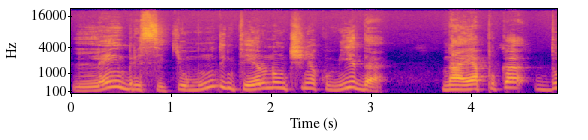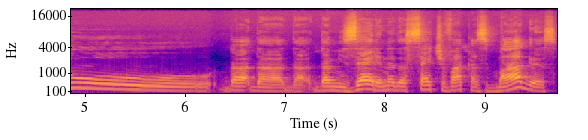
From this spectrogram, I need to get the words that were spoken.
Lembre-se que o mundo inteiro não tinha comida na época do da, da, da, da, miséria, né, das sete vacas magras,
